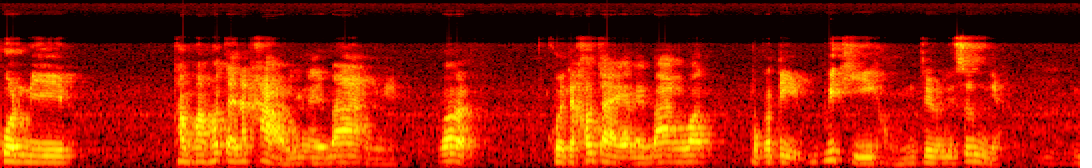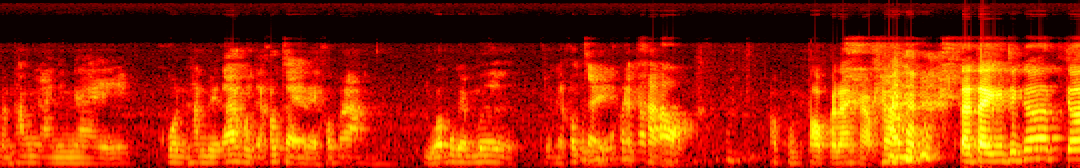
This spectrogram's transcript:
ควรมีทำความเข้าใจนักข่าวยังไงบ้างเนี่ยว่าแบบควรจะเข้าใจอะไรบ้างว่าปกติวิถีของ journalism เนี่ย มันทำงานยังไง ควรทำ Data ควรจะเข้าใจอะไรเขาบ้าง หรือว่าโปรแกรมเมอร์ควรจะเข้าใจคนนักจะข่าตว อบเอาผมตอบก็ได้ครับ ครับ แต่แต่จริงๆก็ก็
